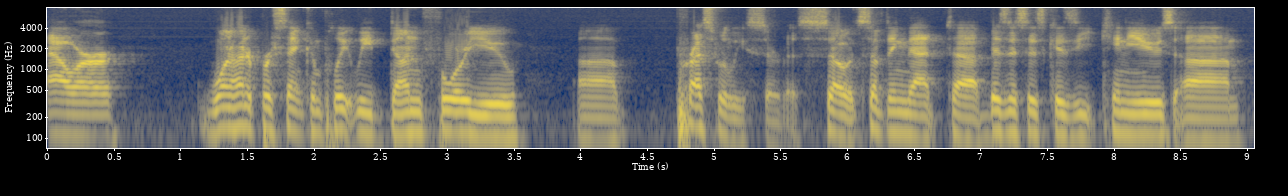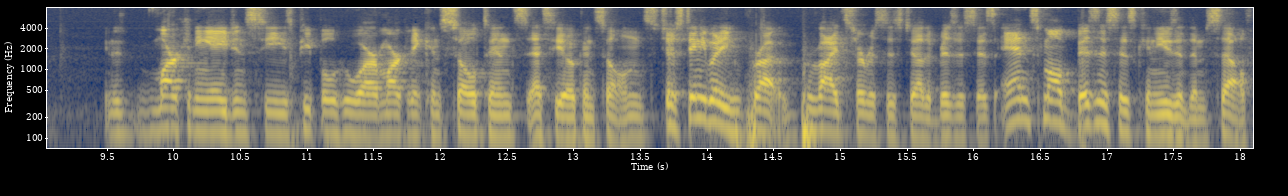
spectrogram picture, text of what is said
our 100% completely done for you uh, press release service. So it's something that uh, businesses can, can use. Um, you know, marketing agencies, people who are marketing consultants, SEO consultants, just anybody who pro- provides services to other businesses, and small businesses can use it themselves.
